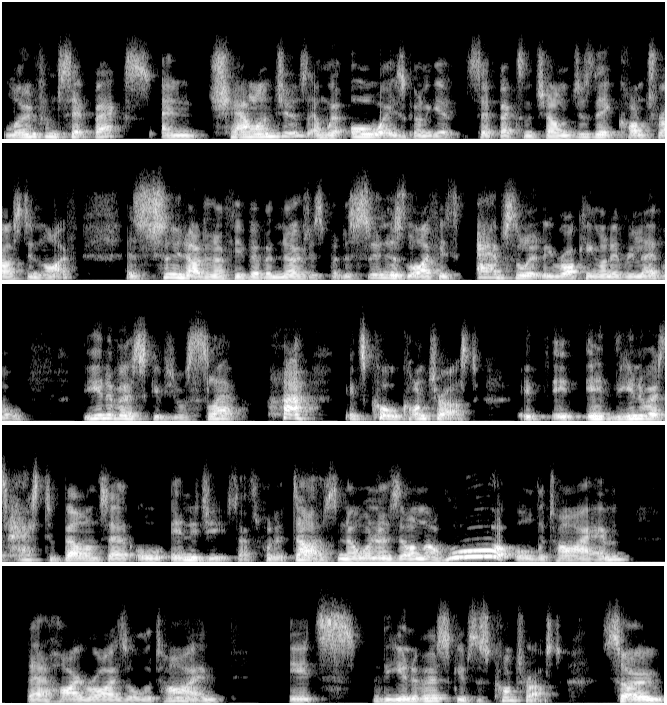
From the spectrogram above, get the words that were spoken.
learn from setbacks and challenges, and we're always going to get setbacks and challenges. They're contrast in life. As soon, I don't know if you've ever noticed, but as soon as life is absolutely rocking on every level, the universe gives you a slap. Ha! It's called contrast. It, it, it, the universe has to balance out all energies. That's what it does. No one is on the whoo all the time, that high rise all the time. It's the universe gives us contrast. So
